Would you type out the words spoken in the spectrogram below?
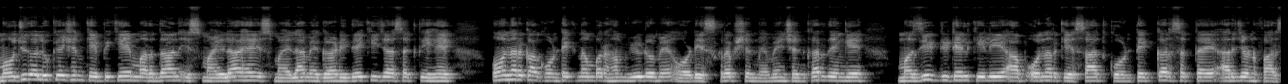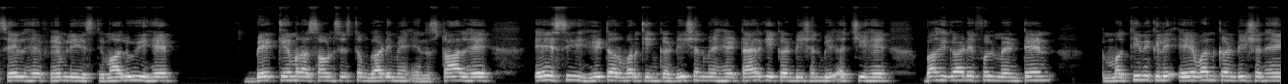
मौजूदा लोकेशन के पिके मर्दान इस्माइला है। इस्माइला में गाड़ी देखी जा सकती है। ओनर का कॉन्टेक्ट नंबर हम वीडियो में और डिस्क्रिप्शन में मेंशन कर देंगे। मज़ीद डिटेल के लिए आप ओनर के साथ कॉन्टेक्ट कर सकते हैं। अर्जेंट फार सेल है। फैमिली इस्तेमाल हुई है। बैक कैमरा साउंड सिस्टम गाड़ी में इंस्टॉल है। एसी हीटर वर्किंग कंडीशन में है। टायर की कंडीशन भी अच्छी है। बाकी गाड़ी full maintain mechanically A one condition है।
